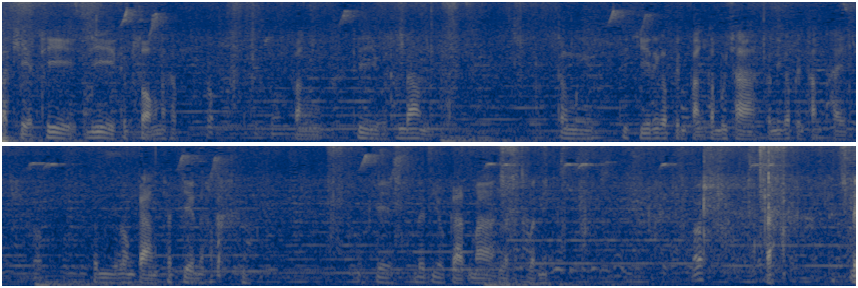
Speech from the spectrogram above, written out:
ตะเขียบที่ยี่สิบสองนะครับ ฝั่งที่อยู่ทางด้านทางมือที่ชี้นี่ก็เป็นฝั่งกัมพูชาตอนนี้ก็เป็นฝั่งไทย ก็มีรองกลางชัดเจนนะครับ โอเค ได้มีโอกาสมาแล้วครับวันนี้เล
